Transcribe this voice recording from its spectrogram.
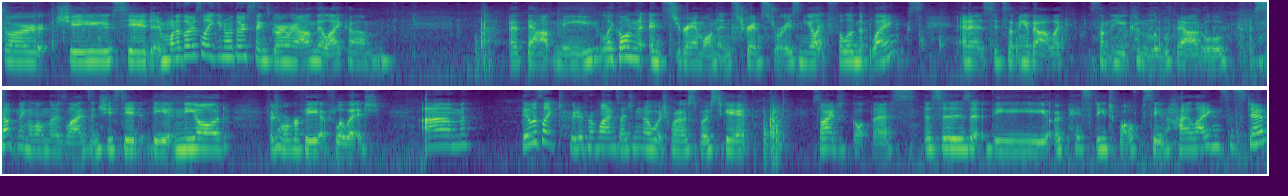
So she said, and one of those like, you know those things going around, they're like, um, about me, like on Instagram, on Instagram stories, and you like fill in the blanks. And it said something about like something you couldn't live without or something along those lines. And she said the Neod photography fluid. Um, there was like two different ones. I didn't know which one I was supposed to get. So I just got this. This is the opacity 12% highlighting system.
